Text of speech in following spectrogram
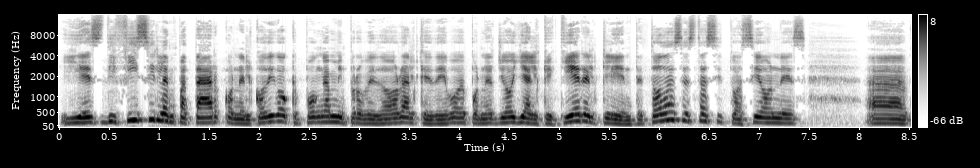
y es difícil empatar con el código que ponga mi proveedor al que debo de poner yo y al que quiere el cliente. Todas estas situaciones uh,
